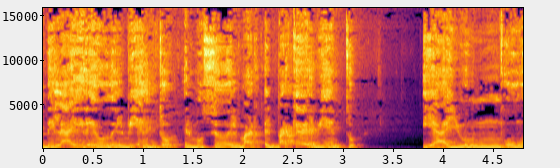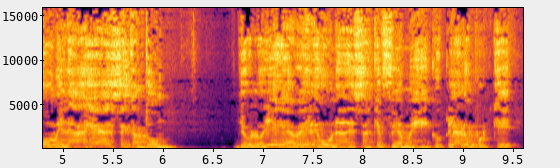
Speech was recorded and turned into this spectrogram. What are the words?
del Aire o del Viento, el Museo del Mar, el Parque del Viento, y hay un, homenaje a ese Catún yo lo llegué a ver en una de esas que fui a México, claro, porque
